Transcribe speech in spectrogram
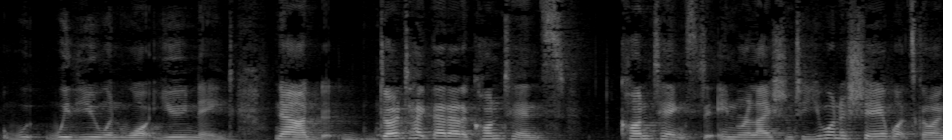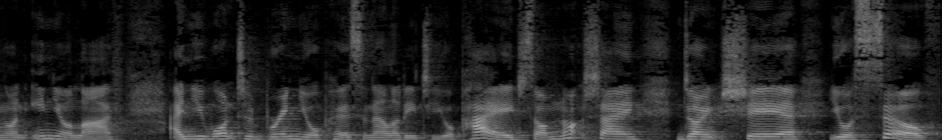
w- with you and what you need. Now, don't take that out of context context in relation to you want to share what's going on in your life and you want to bring your personality to your page. So I'm not saying don't share yourself.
